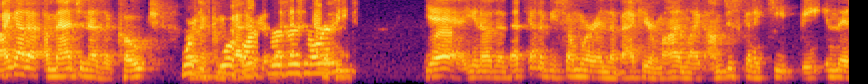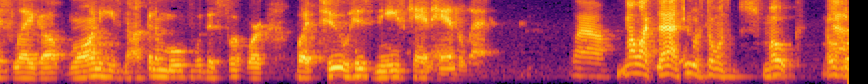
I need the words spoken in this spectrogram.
I got to imagine as a coach or a competitor, be, yeah, you know that that's got to be somewhere in the back of your mind. Like I'm just going to keep beating this leg up. One, he's not going to move with his footwork, but two, his knees can't handle that. Wow. Not like that. He was throwing some smoke. Yeah.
